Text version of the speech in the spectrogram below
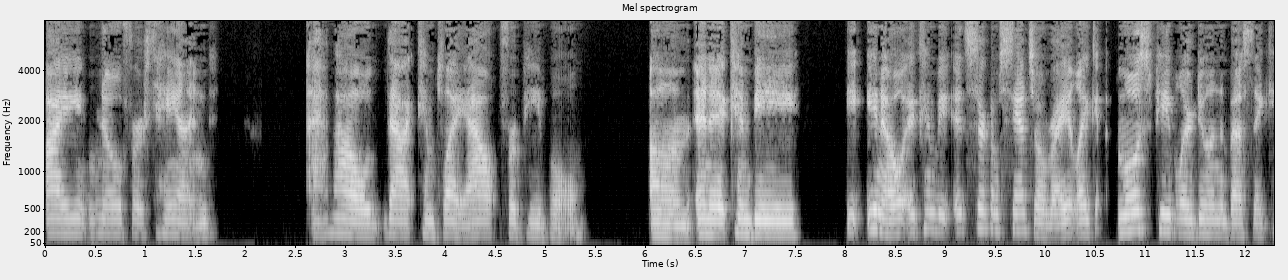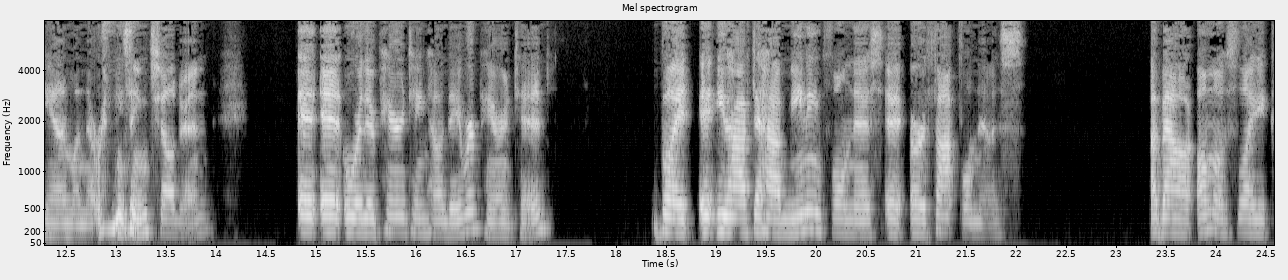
I know firsthand how that can play out for people. Um, and it can be you know, it can be, it's circumstantial, right? Like most people are doing the best they can when they're raising children and, and, or they're parenting how they were parented. But it, you have to have meaningfulness eh, or thoughtfulness about almost like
